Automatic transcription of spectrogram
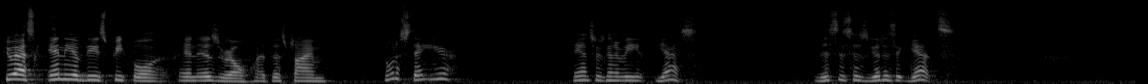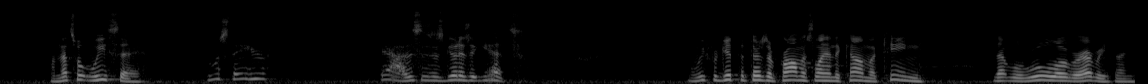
If you ask any of these people in Israel at this time, you want to stay here? The answer is going to be yes. This is as good as it gets. And that's what we say. You want to stay here? Yeah, this is as good as it gets. And we forget that there's a promised land to come, a king that will rule over everything.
